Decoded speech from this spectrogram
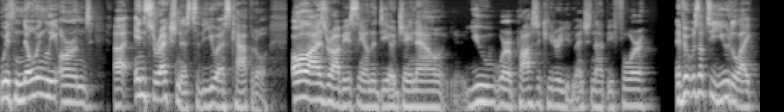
with knowingly armed uh, insurrectionists to the U.S. Capitol. All eyes are obviously on the DOJ now. You were a prosecutor; you'd mentioned that before. If it was up to you to like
